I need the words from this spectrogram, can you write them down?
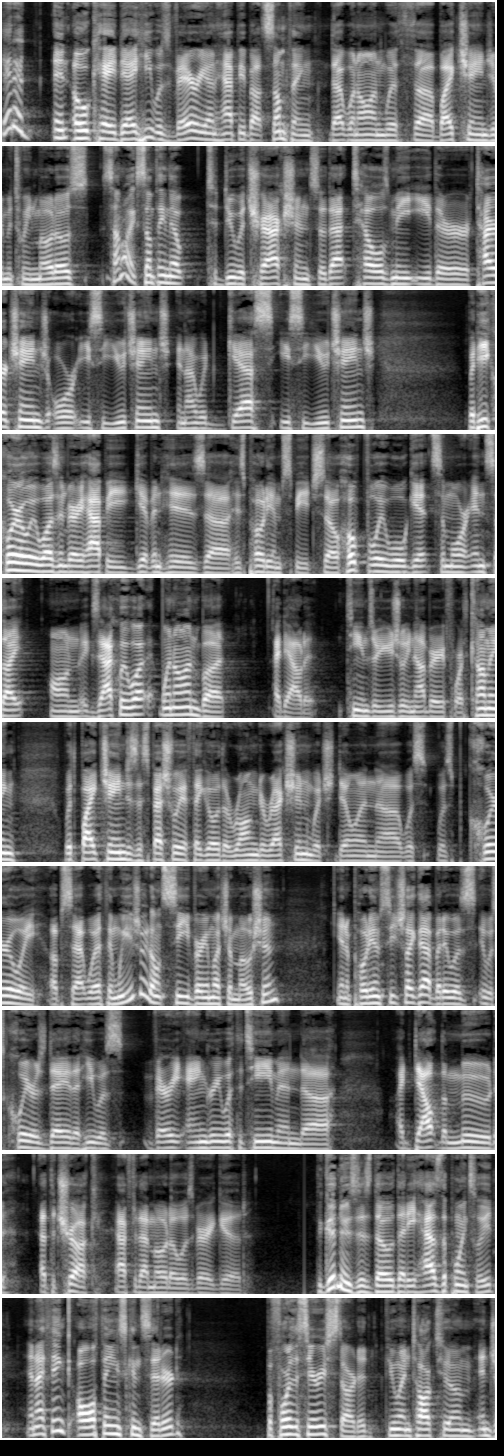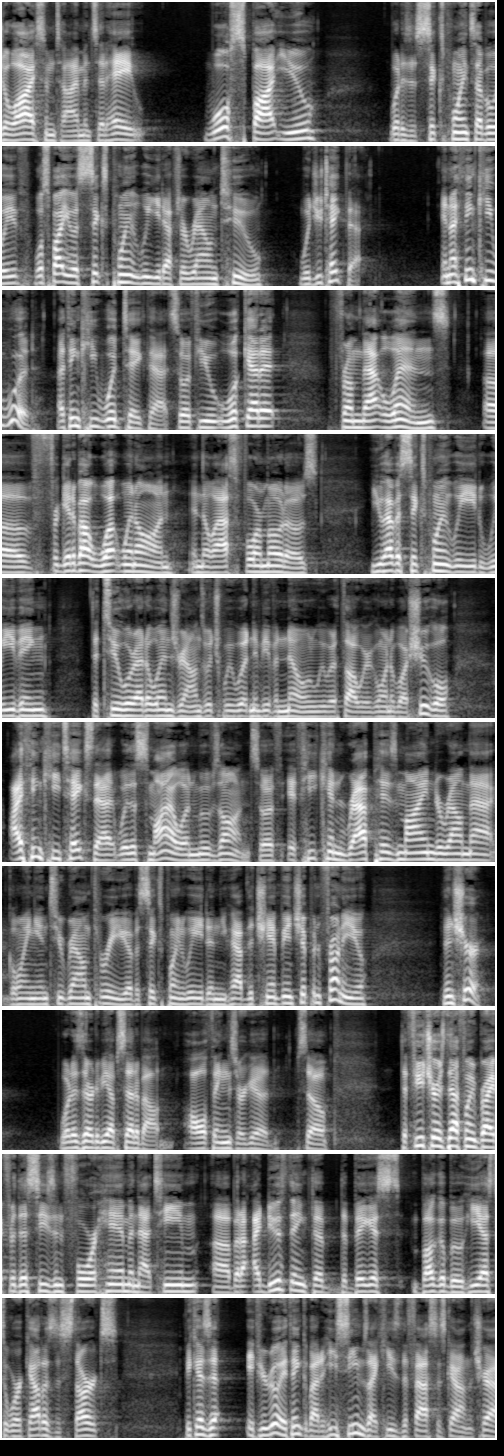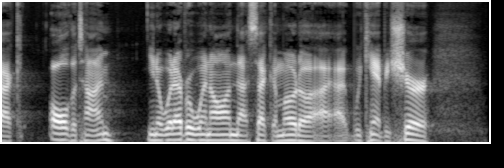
he had a, an okay day. He was very unhappy about something that went on with uh, bike change in between motos. Sounded like something that to do with traction. So that tells me either tire change or ECU change, and I would guess ECU change. But he clearly wasn't very happy given his uh, his podium speech. So hopefully we'll get some more insight on exactly what went on, but I doubt it. Teams are usually not very forthcoming with bike changes, especially if they go the wrong direction, which Dylan uh, was was clearly upset with. And we usually don't see very much emotion in a podium speech like that, but it was it was clear as day that he was very angry with the team, and uh, I doubt the mood at the truck after that moto was very good. The good news is though that he has the points lead, and I think all things considered, before the series started, if you went and talked to him in July sometime and said, "Hey, we'll spot you." What is it, six points, I believe. We'll spot you a six point lead after round two. Would you take that? And I think he would. I think he would take that. So if you look at it from that lens of forget about what went on in the last four motos, you have a six point lead leaving the two Loretta Lynn's rounds, which we wouldn't have even known. We would have thought we were going to Washougal. I think he takes that with a smile and moves on. So if, if he can wrap his mind around that going into round three, you have a six point lead and you have the championship in front of you – then sure. What is there to be upset about? All things are good. So the future is definitely bright for this season for him and that team. Uh, but I do think the the biggest bugaboo he has to work out is the starts, because if you really think about it, he seems like he's the fastest guy on the track all the time. You know, whatever went on that second moto, I, I, we can't be sure.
